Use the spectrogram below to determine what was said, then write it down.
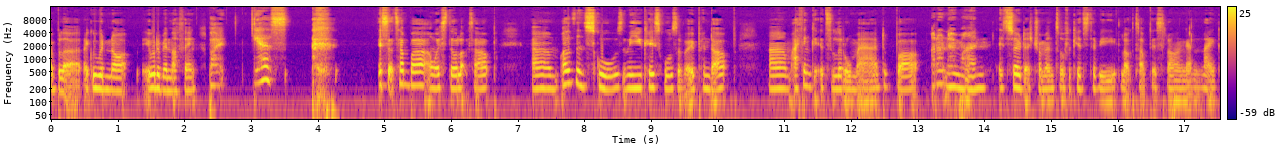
a blur. Like we would not. It would have been nothing. But yes, it's September and we're still locked up. Um, other than schools, in the UK, schools have opened up. Um, I think it's a little mad, but I don't know, man. It's so detrimental for kids to be locked up this long and, like,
